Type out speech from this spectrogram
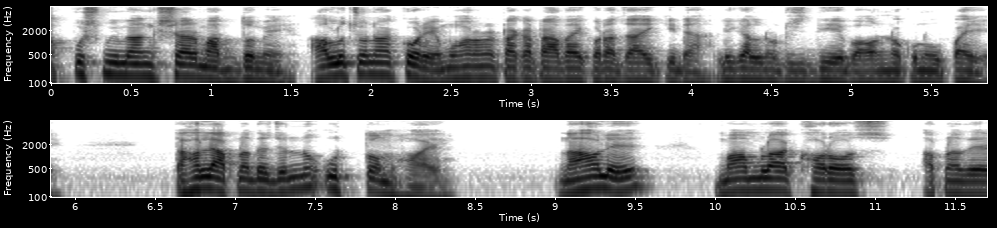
আপুষ মীমাংসার মাধ্যমে আলোচনা করে মোহরানার টাকাটা আদায় করা যায় কি না লিগাল নোটিশ দিয়ে বা অন্য কোনো উপায়ে। তাহলে আপনাদের জন্য উত্তম হয়। না হলে মামলা, খরচ আপনাদের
